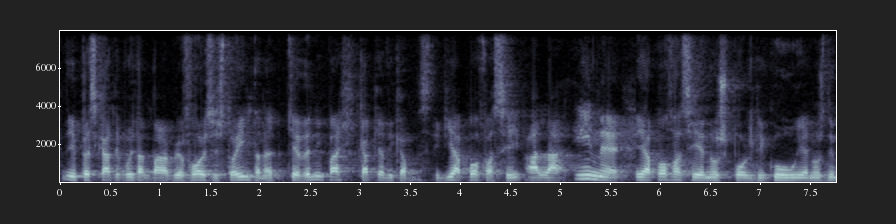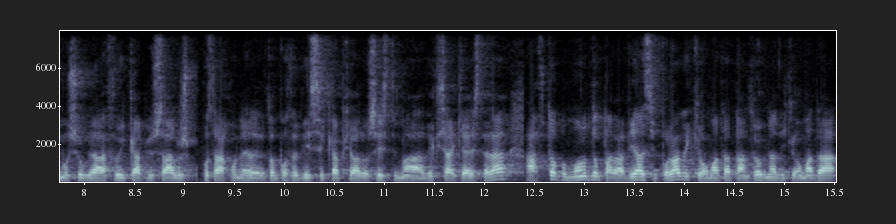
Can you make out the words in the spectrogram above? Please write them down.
είπες κάτι που ήταν παραπληροφόρηση στο ίντερνετ και δεν υπάρχει κάποια δικαστική απόφαση, αλλά είναι η απόφαση ενός πολιτικού ή ενός δημοσιογράφου ή κάποιους άλλους που θα έχουν τοποθετήσει κάποιο άλλο σύστημα δεξιά και αριστερά, αυτό από μόνο του παραβιάζει πολλά δικαιώματα, τα ανθρώπινα δικαιώματα,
